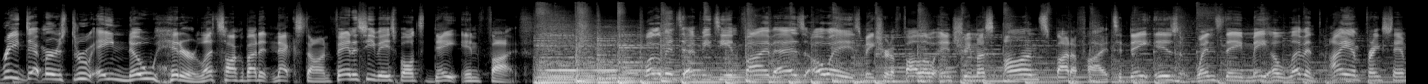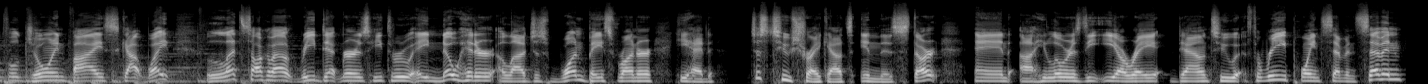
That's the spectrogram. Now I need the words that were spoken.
Reid Detmers threw a no hitter. Let's talk about it next on Fantasy Baseball Today in 5. Welcome into FBT in 5. As always, make sure to follow and stream us on Spotify. Today is Wednesday, May 11th. I am Frank Stampfl, joined by Scott White. Let's talk about Reid Detmers. He threw a no hitter, allowed just one base runner. He had just two strikeouts in this start, and uh, he lowers the ERA down to 3.77,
